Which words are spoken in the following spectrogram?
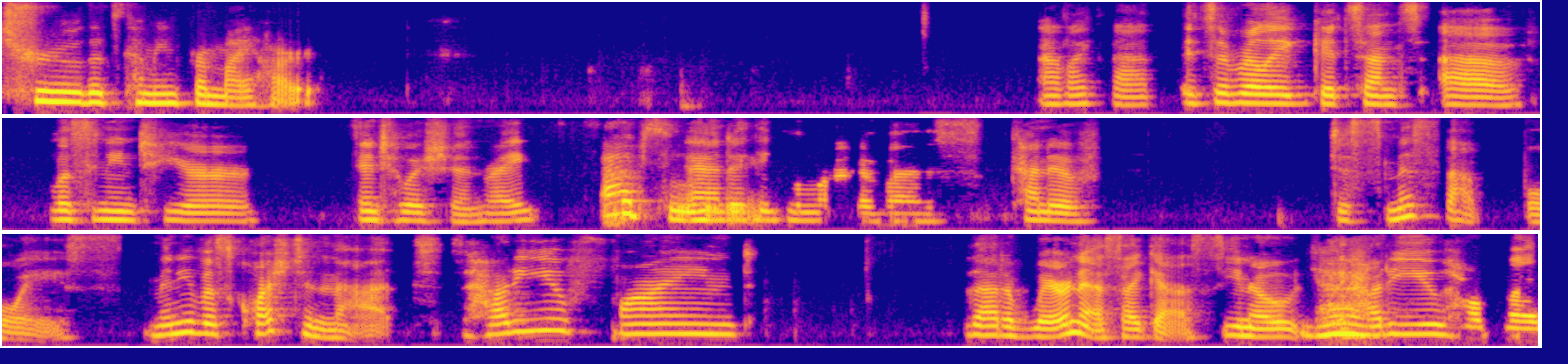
true, that's coming from my heart. I like that. It's a really good sense of listening to your intuition, right? Absolutely. And I think a lot of us kind of dismiss that voice. Many of us question that. How do you find that awareness, I guess? You know, yeah. how do you help us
